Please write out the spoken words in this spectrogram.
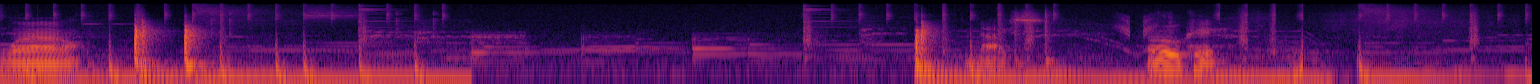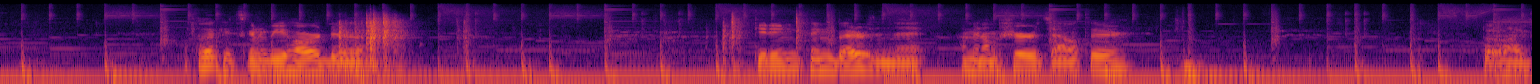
Wow. Nice. Okay. Like it's gonna be hard to get anything better than that. I mean, I'm sure it's out there. But like,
